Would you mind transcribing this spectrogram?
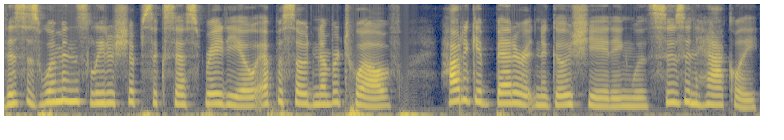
This is Women's Leadership Success Radio, episode number 12 How to Get Better at Negotiating with Susan Hackley,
